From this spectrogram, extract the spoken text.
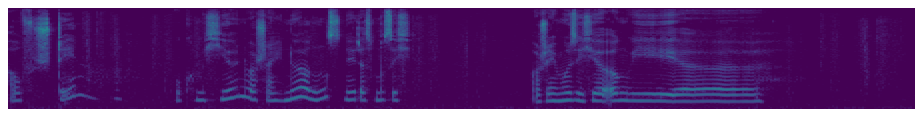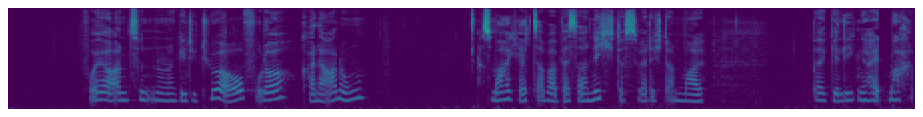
aufstehen. Wo komme ich hier hin? Wahrscheinlich nirgends. Nee, das muss ich... Wahrscheinlich muss ich hier irgendwie äh, Feuer anzünden und dann geht die Tür auf, oder? Keine Ahnung. Das mache ich jetzt aber besser nicht. Das werde ich dann mal bei Gelegenheit machen.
